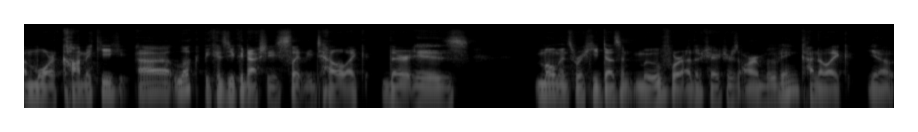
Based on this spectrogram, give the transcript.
a more comic-y uh, look because you could actually slightly tell like there is moments where he doesn't move where other characters are moving kind of like you know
